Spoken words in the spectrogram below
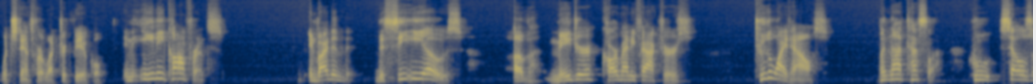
which stands for electric vehicle, an EV conference, invited the CEOs of major car manufacturers to the White House, but not Tesla who sells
